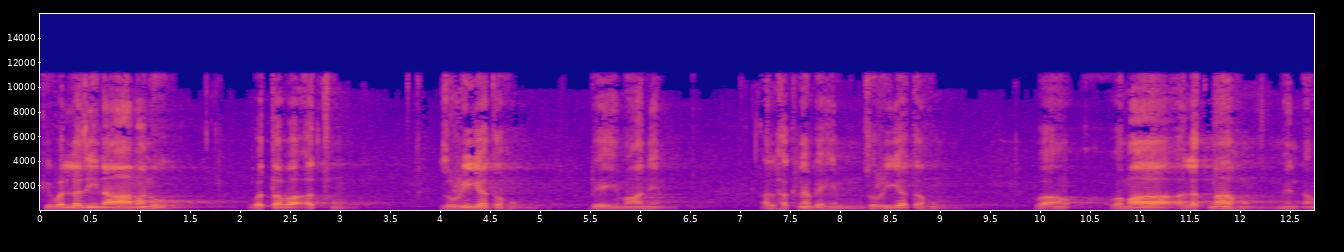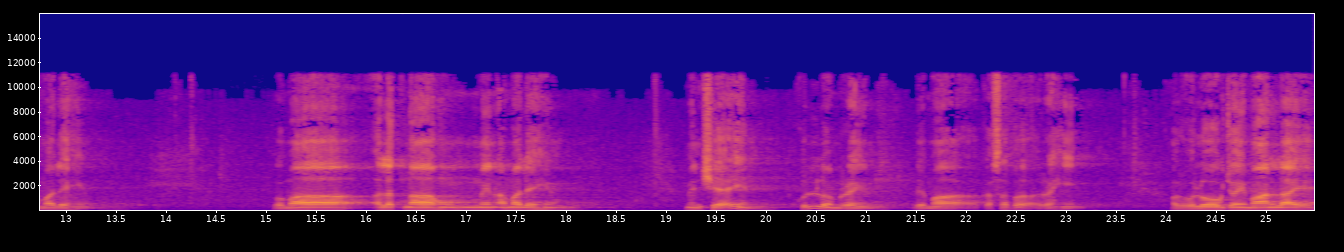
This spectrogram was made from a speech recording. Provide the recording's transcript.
کہ ولزینہ آمن و طباعت ہوں ضروریت ہوں بے ایمان الحقن بہم ضروریت ہوں وما التنا ہوں من عمل وما التنا من عمل من شعین کل عمرین بے ماں کا سب رحیم اور وہ لوگ جو ایمان لائے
